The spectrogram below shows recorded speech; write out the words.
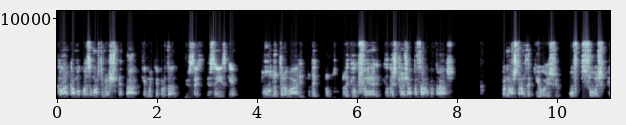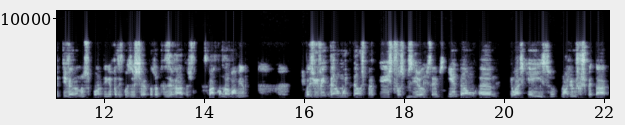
Claro que há uma coisa que nós temos de respeitar, que é muito importante. Eu sei, eu sei isso que é. Todo o trabalho e tudo, tudo, tudo aquilo que foi aquilo que as pessoas já passaram para trás. Para nós estarmos aqui hoje, houve pessoas que tiveram no Sporting a fazer coisas certas, outras erradas, pá, como normalmente, mas deram muito delas para que isto fosse possível, percebes? E então hum, eu acho que é isso. Nós devemos respeitar,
